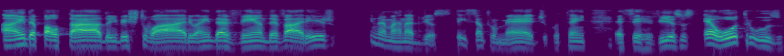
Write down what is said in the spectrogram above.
ainda é pautado em vestuário, ainda é venda, é varejo. E não é mais nada disso. Tem centro médico, tem é, serviços, é outro uso.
